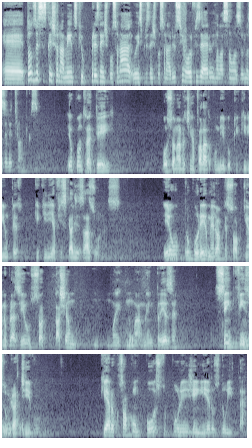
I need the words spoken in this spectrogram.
é, todos esses questionamentos que o presidente Bolsonaro, o ex-presidente Bolsonaro e o senhor fizeram em relação às urnas eletrônicas? Eu contratei Bolsonaro tinha falado comigo que, que queria fiscalizar as urnas. Eu procurei o melhor pessoal que tinha no Brasil, só achamos uma, uma, uma empresa sem fins lucrativos, que era só composto por engenheiros do ITA.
